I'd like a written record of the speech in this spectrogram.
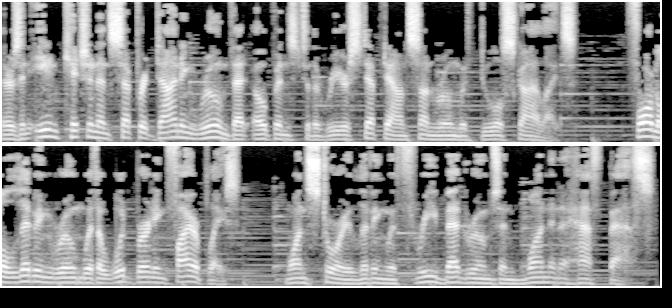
There's an eat-in kitchen and separate dining room that opens to the rear step down sunroom with dual skylights. Formal living room with a wood burning fireplace. One story living with three bedrooms and one and a half baths.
